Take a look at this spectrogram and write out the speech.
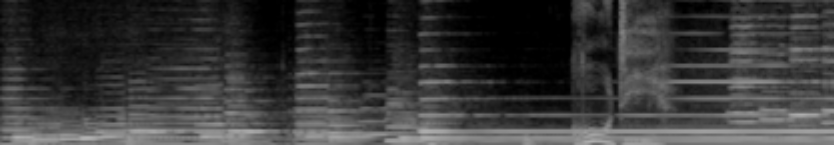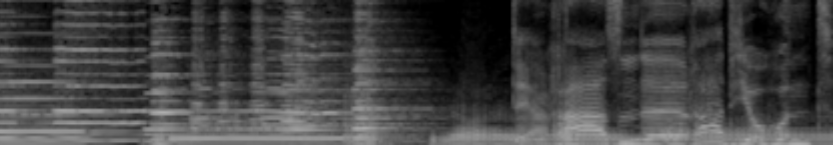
Rudi. Der rasende Radiohund.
